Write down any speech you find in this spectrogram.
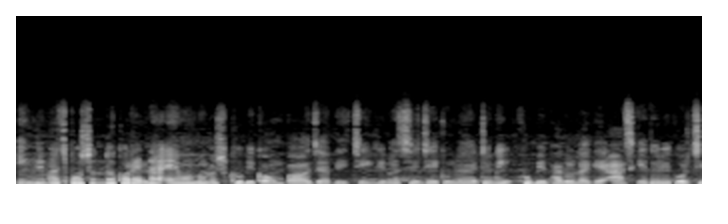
চিংড়ি মাছ পছন্দ করেন না, এমন মানুষ খুবই কম পাওয়া যাবে। চিংড়ি মাছের যে কোনো আইটেমই খুবই ভালো লাগে। আজকে তৈরি করছি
